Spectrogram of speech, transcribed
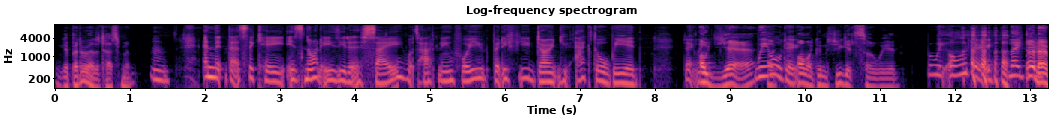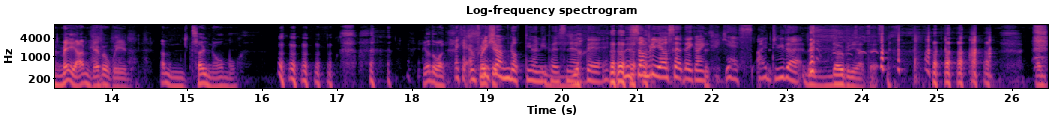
and get better at attachment. Mm. And th- that's the key. It's not easy to say what's happening for you, but if you don't, you act all weird, don't we? Oh yeah, we all do. Oh my goodness, you get so weird. But we all do. like, no, no, me. I'm never weird. I'm so normal. You're the one. Okay, I'm pretty sure I'm not the only person out there. There's somebody else out there going, "Yes, I do that." There's nobody out there and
